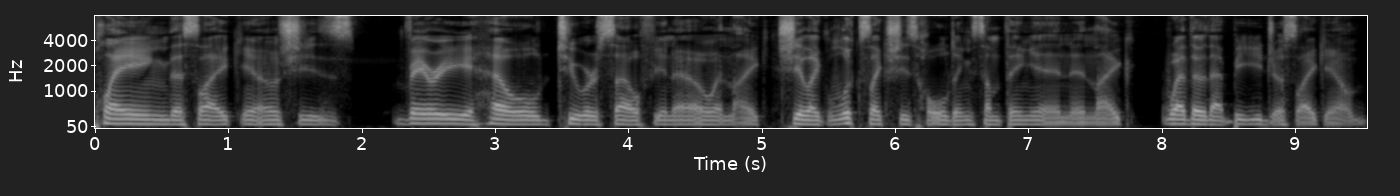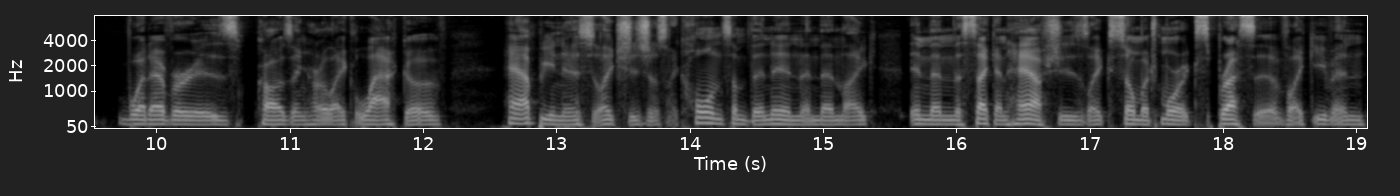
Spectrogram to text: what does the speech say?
playing this like you know she's very held to herself, you know, and like she like looks like she's holding something in, and like whether that be just like you know whatever is causing her like lack of happiness like she's just like holding something in and then like and then the second half she's like so much more expressive like even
